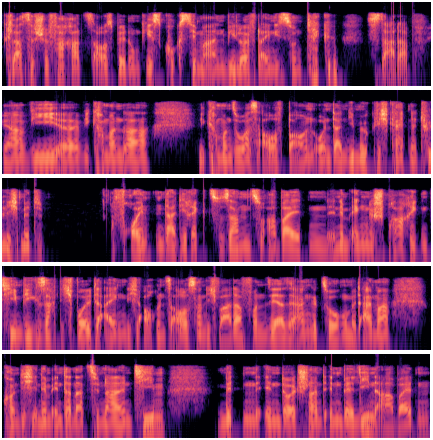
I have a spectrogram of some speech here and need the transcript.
klassische Facharztausbildung gehst, guckst dir mal an, wie läuft eigentlich so ein Tech-Startup? Ja, wie, äh, wie kann man da, wie kann man sowas aufbauen? Und dann die Möglichkeit natürlich mit Freunden da direkt zusammenzuarbeiten, in einem englischsprachigen Team. Wie gesagt, ich wollte eigentlich auch ins Ausland. Ich war davon sehr, sehr angezogen. Mit einmal konnte ich in dem internationalen Team mitten in Deutschland, in Berlin arbeiten.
